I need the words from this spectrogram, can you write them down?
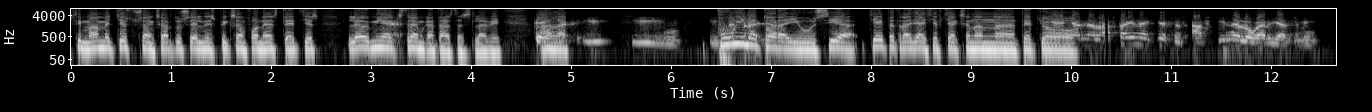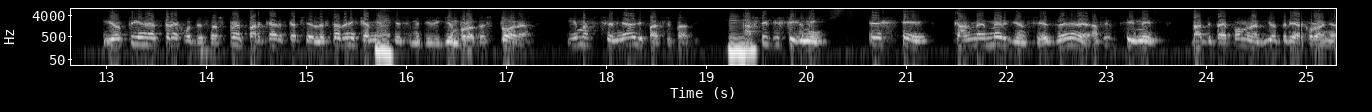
Θυμάμαι και στους ανεξάρτητους Έλληνες υπήρξαν φωνές τέτοιες. Λέω μια εξτρέμ κατάσταση δηλαδή. Ε, Αλλά... Η, η, Πού είναι τώρα η ουσία και η Πετραλιά είχε φτιάξει έναν ε, τέτοιο. Έκανε, αλλά αυτά είναι εκθέσει. Αυτοί είναι λογαριασμοί. Οι οποίοι είναι τρέχοντες, ας πούμε, παρκάρεις κάποια λεφτά, δεν έχει καμία ναι. σχέση με τη δική μου πρόταση. Τώρα, είμαστε σε μια άλλη φάση πάντη. Αυτή τη στιγμή, ε, ε, κάνουμε emergency, έτσι δεν είναι. Αυτή τη στιγμή, πάντη τα επόμενα 2-3 χρόνια,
